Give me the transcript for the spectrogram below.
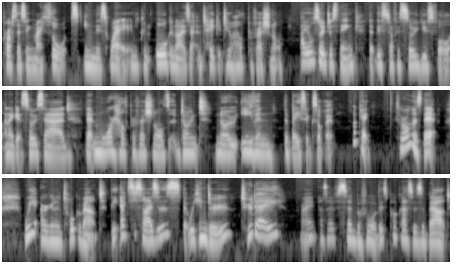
processing my thoughts in this way. And you can organize it and take it to your health professional. I also just think that this stuff is so useful. And I get so sad that more health professionals don't know even the basics of it. Okay, so we're almost there. We are going to talk about the exercises that we can do today, right? As I've said before, this podcast is about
